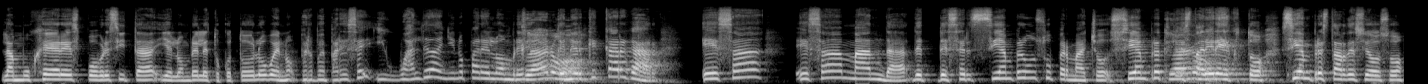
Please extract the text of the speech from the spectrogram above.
la mujer es pobrecita y el hombre le tocó todo lo bueno, pero me parece igual de dañino para el hombre tener que cargar esa esa manda de, ser siempre un supermacho, siempre estar erecto, siempre estar deseoso.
